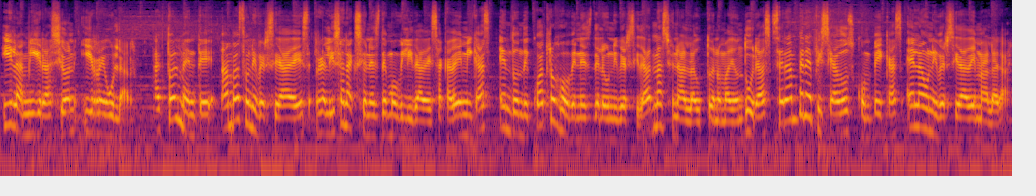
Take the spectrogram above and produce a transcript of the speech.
y la migración irregular. Actualmente, ambas universidades realizan acciones de movilidades académicas en donde cuatro jóvenes de la Universidad Nacional Autónoma de Honduras serán beneficiados con becas en la Universidad de Málaga.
